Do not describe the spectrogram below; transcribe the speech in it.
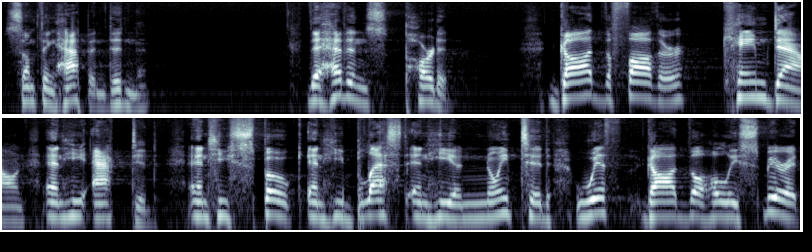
something happened, didn't it? The heavens parted. God the Father came down and he acted and he spoke and he blessed and he anointed with God the Holy Spirit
